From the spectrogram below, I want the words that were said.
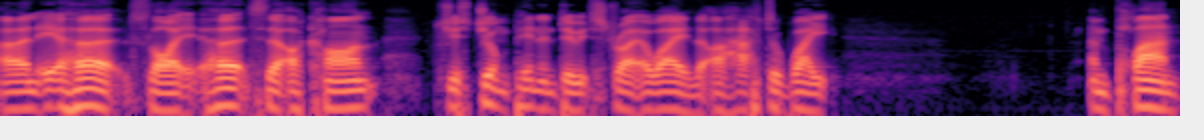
And it hurts. Like, it hurts that I can't just jump in and do it straight away, that I have to wait and plan.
